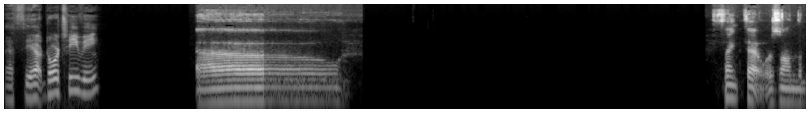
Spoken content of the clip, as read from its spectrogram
That's the outdoor TV. Oh. I think that was on the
